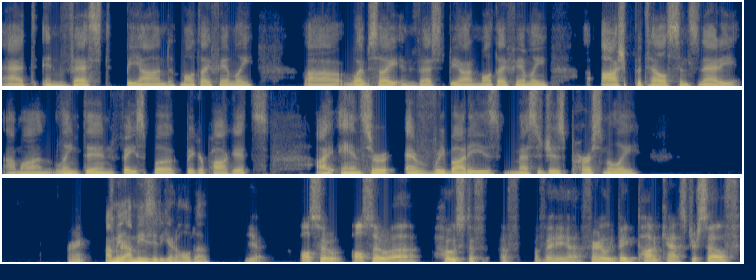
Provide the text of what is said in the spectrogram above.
at invest beyond multifamily uh, website, invest beyond multifamily. Ash Patel, Cincinnati. I'm on LinkedIn, Facebook, Bigger Pockets. I answer everybody's messages personally. Right. I mean, I'm easy to get a hold of. Yeah also also a host of, of, of a, a, uh, fairly big podcast yourself,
